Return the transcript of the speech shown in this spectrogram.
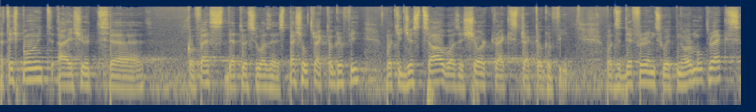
At this point, I should uh, confess that this was a special tractography. What you just saw was a short tracks tractography. What's the difference with normal tracks?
